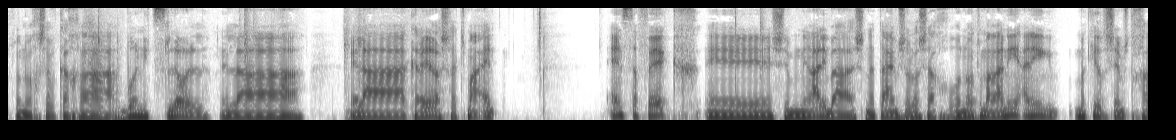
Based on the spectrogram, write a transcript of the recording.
יש לנו עכשיו ככה, בוא נצלול אל, ה... אל הקריירה שלך. תשמע, אין, אין ספק אה, שנראה לי בשנתיים שלוש האחרונות, כלומר אני, אני מכיר את השם שלך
